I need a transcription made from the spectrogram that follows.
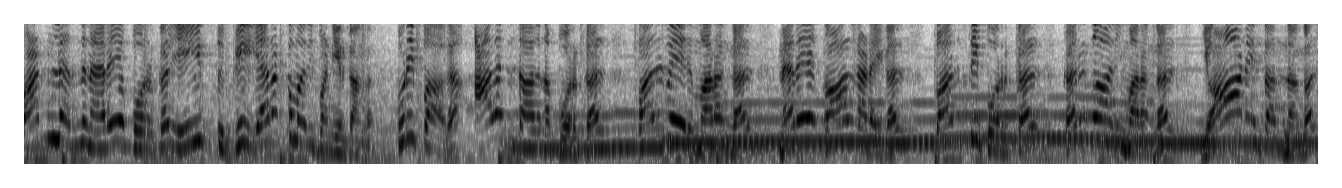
பண்ல இருந்து நிறைய பொருட்கள் எகிப்துக்கு இறக்குமதி பண்ணியிருக்காங்க. குறிப்பாக அழகு சாதன பொருட்கள் பல்வேறு மரங்கள் நிறைய கால்நடைகள் பருத்தி பொருட்கள் கருங்காலி மரங்கள் யானை தந்தங்கள்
